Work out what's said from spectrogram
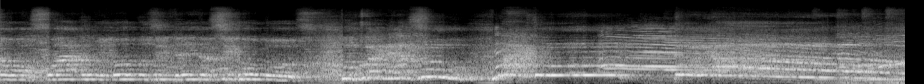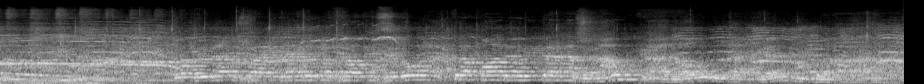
aos 4 minutos e 30 segundos. Do corner azul, Marco Convidamos para a entrega do troféu vencedor da Model Internacional, Carol Lagamba. Solta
